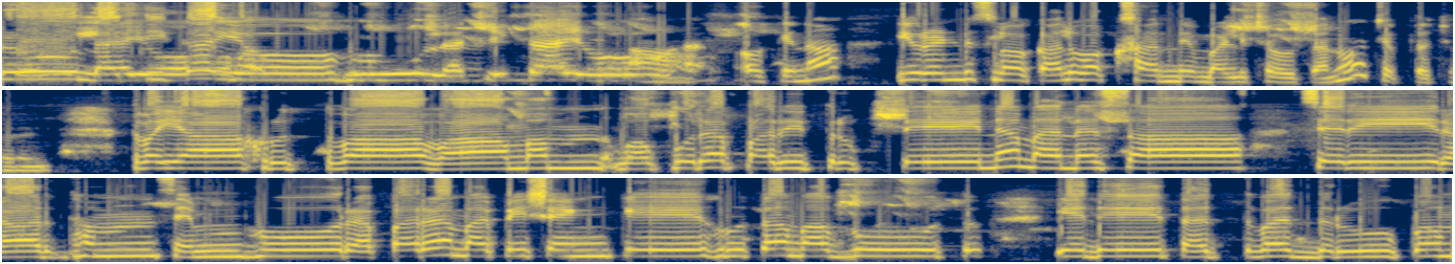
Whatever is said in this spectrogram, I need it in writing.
భ్రూలతికయో భ్రూలతికయో ఆ, ఓకేనా? ఈ రెండు శ్లోకాలు ఒకసారి నేను మళ్ళీ చదువుతాను చెప్తా చూడండి. త్వయా హృత్వా వామం వపుర పరితృప్తేన మనసా శరీరార్థం శంభోరపరమపి శంకే హృతమభూత్ యదే తద్రూపం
